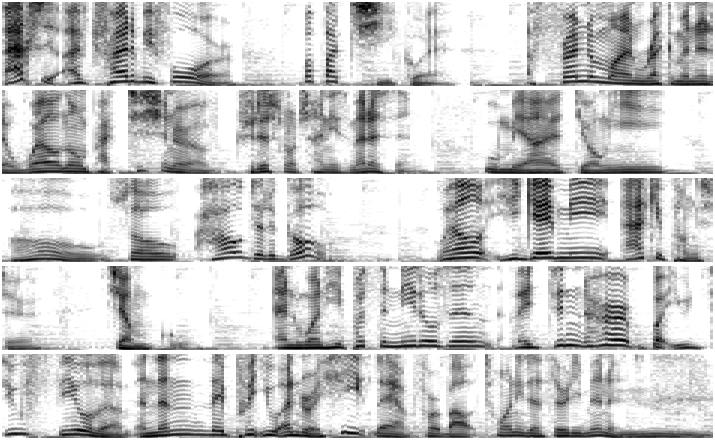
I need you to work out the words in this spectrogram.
Actually, I've tried it before. What about Qi Gui? A friend of mine recommended a well-known practitioner of traditional Chinese medicine, Wu Miai Yi. Oh, so how did it go? Well, he gave me acupuncture, jiamgu. And when he put the needles in, they didn't hurt, but you do feel them. And then they put you under a heat lamp for about 20 to 30 minutes. Mm.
